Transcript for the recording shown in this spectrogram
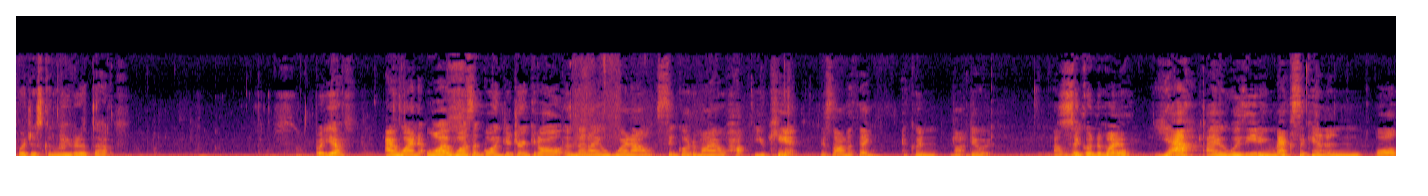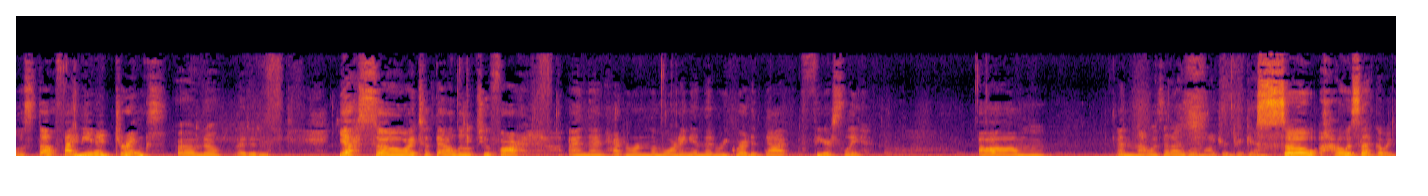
We're just gonna leave it at that. But yeah, I went. Well, I wasn't going to drink it all, and then I went out Cinco de Mayo. You can't. It's not a thing. I couldn't not do it. Cinco like, de Mayo. yeah, I was eating Mexican and all the stuff. I needed drinks. Oh no, I didn't. Yeah, so I took that a little too far, and then had to run in the morning, and then regretted that fiercely. Um, and that was it. I will not drink again. So how is that going?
